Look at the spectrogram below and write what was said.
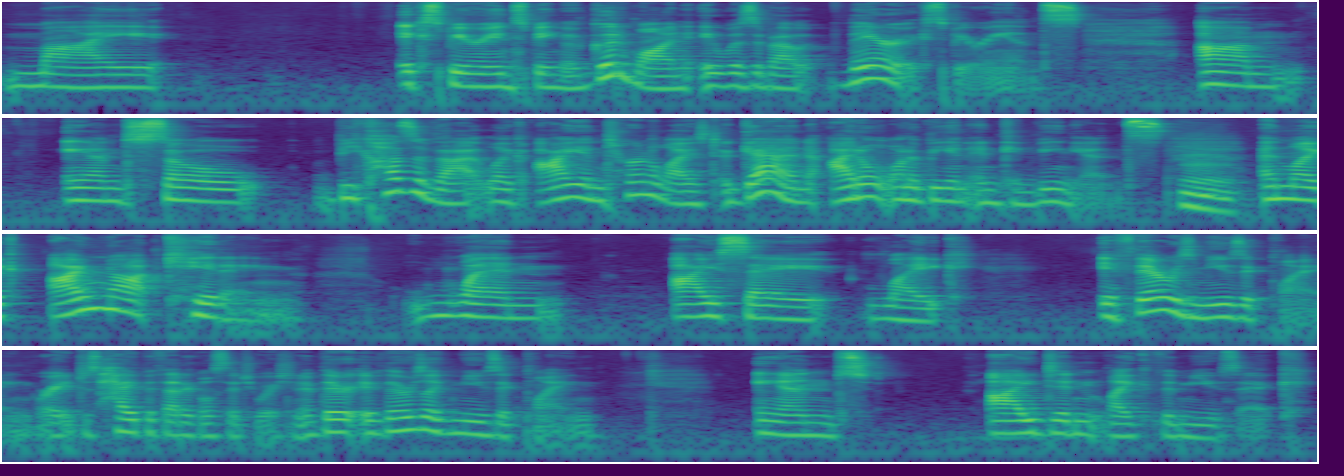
my experience being a good one. It was about their experience. Um, and so, because of that, like I internalized again, I don't want to be an inconvenience. And like, I'm not kidding when I say, like, if there was music playing, right? Just hypothetical situation. If there if there was like music playing and I didn't like the music,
